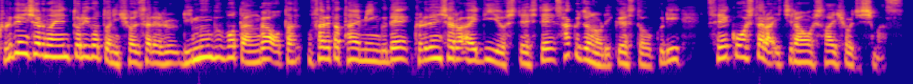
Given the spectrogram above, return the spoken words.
クレデンシャルのエントリーごとに表示されるリムーブボタンが押されたタイミングでクレデンシャル ID を指定して削除のリクエストを送り、成功したら一覧を再表示します。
